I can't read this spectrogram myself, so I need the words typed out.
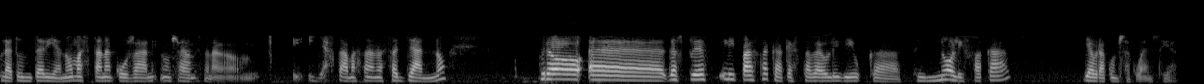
una tonteria, no? M'estan acusant, no sé, i, i ja està, m'estan assetjant, no? Però eh, després li passa que aquesta veu li diu que si no li fa cas, hi haurà conseqüències.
